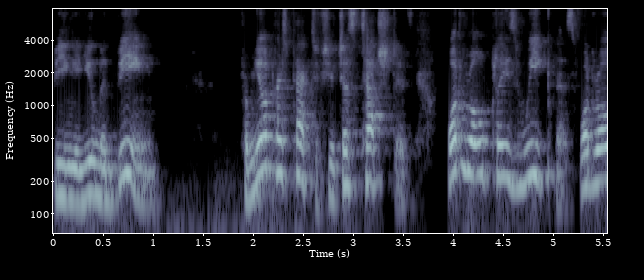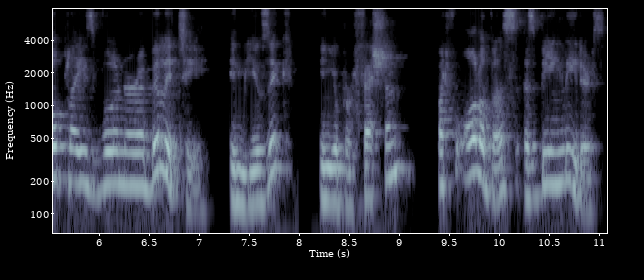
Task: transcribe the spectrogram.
being a human being from your perspective you just touched it. What role plays weakness? What role plays vulnerability in music in your profession, but for all of us as being leaders?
